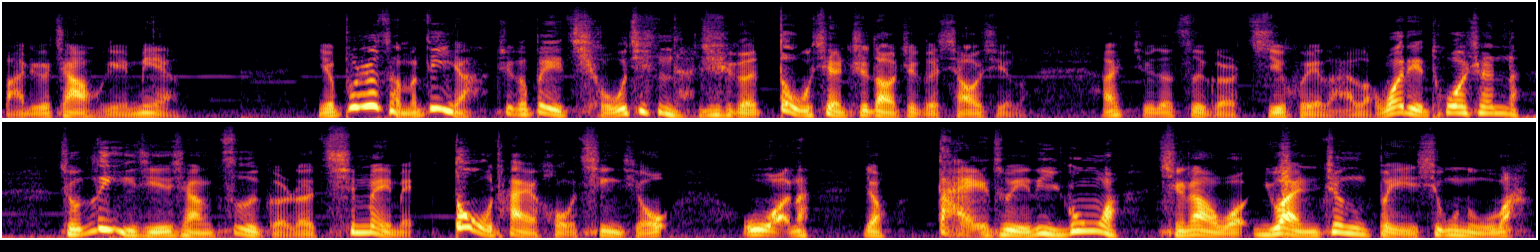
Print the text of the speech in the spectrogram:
把这个家伙给灭了。也不知怎么地啊，这个被囚禁的这个窦宪知道这个消息了，哎，觉得自个儿机会来了，我得脱身呢，就立即向自个儿的亲妹妹窦太后请求，我呢要戴罪立功啊，请让我远征北匈奴吧。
